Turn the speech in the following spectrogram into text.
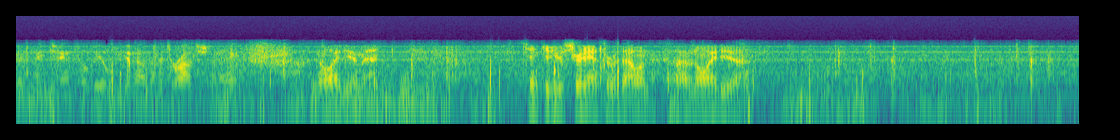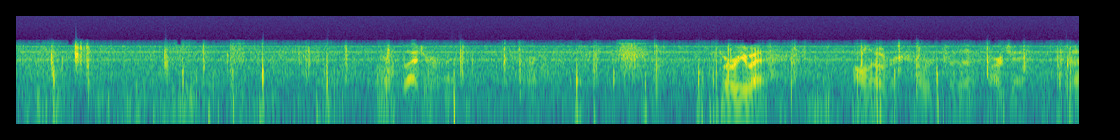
There's any chance I'll be able to get out of the garage tonight? No idea, man. Can't give you a straight answer with that one. I have no idea. Glad you're Where were you at? all over. I worked for the RJ, so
